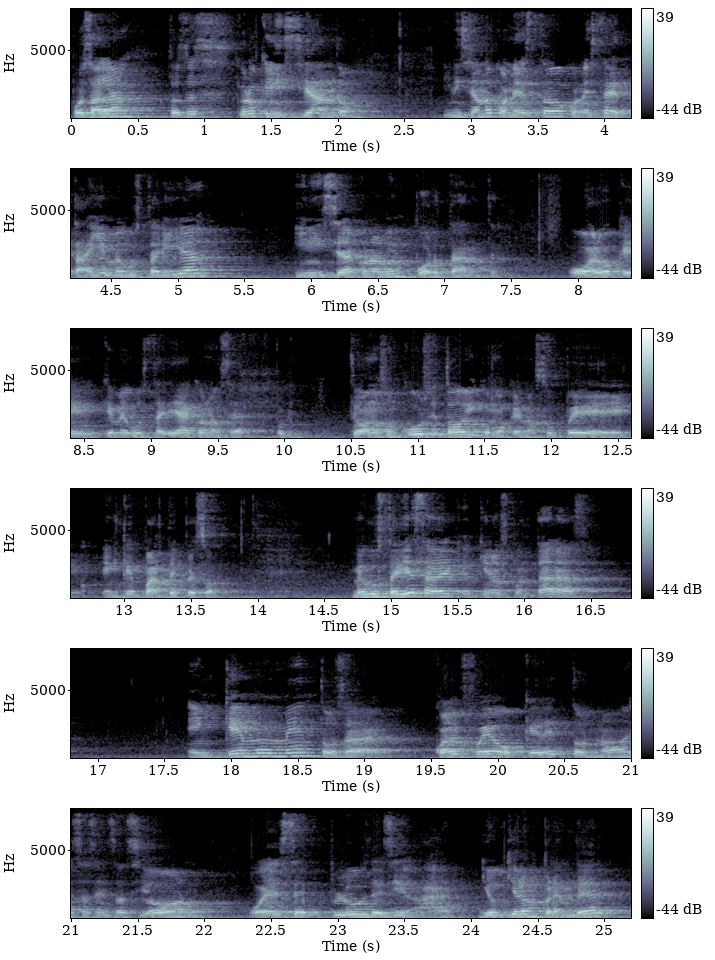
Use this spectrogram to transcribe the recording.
Pues Alan, entonces creo que iniciando, iniciando con esto, con este detalle, me gustaría iniciar con algo importante o algo que, que me gustaría conocer. Tomamos un curso y todo y como que no supe en qué parte empezó. Me gustaría saber que, que nos contaras ¿en qué momento, o sea, cuál fue o qué detonó esa sensación o ese plus de decir, ah, yo quiero emprender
